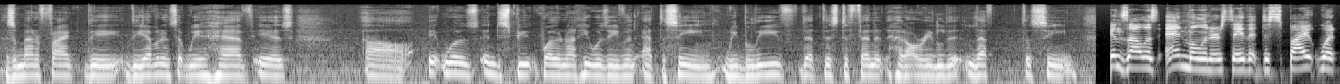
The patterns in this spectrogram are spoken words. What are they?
As a matter of fact, the, the evidence that we have is uh, it was in dispute whether or not he was even at the scene. We believe that this defendant had already left the scene. Gonzalez and Moliner say that despite what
